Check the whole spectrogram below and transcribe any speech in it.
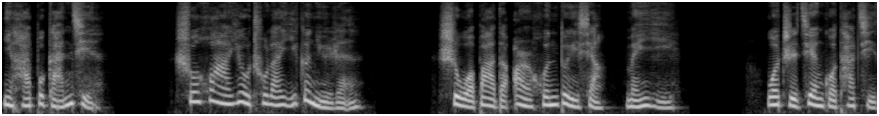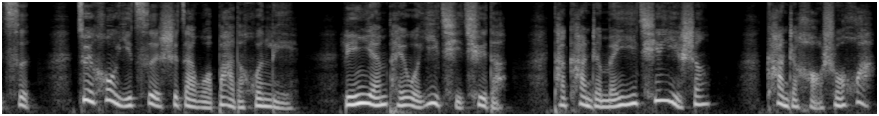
你还不赶紧？说话又出来一个女人，是我爸的二婚对象梅姨。我只见过她几次，最后一次是在我爸的婚礼，林岩陪我一起去的。他看着梅姨切一声，看着好说话。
